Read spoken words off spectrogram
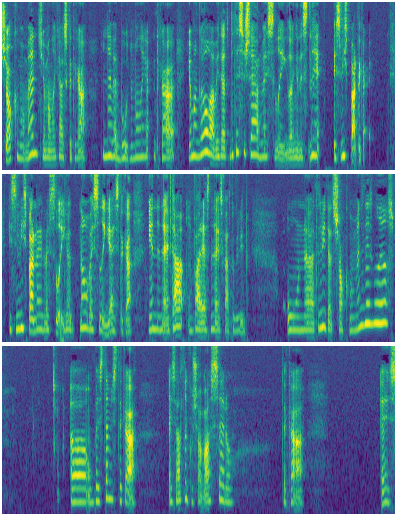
šoka moments, jo man likās, ka tā kā, nu nevar būt, nu man tā kā, jo man galvā bija tāds, bet es esmu sēnu veselīgi, lai gan es, ne, es vispār tā kā, es vispār neesmu veselīga, jo nav veselīgi, ja es tā kā vienu nedēļu tā un pārējās nedēļas kā tu gribi. Un uh, tas bija tāds šoka moments diezgan liels. Uh, un pēc tam es tā kā, es atliku šo vasaru, tā kā, es,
